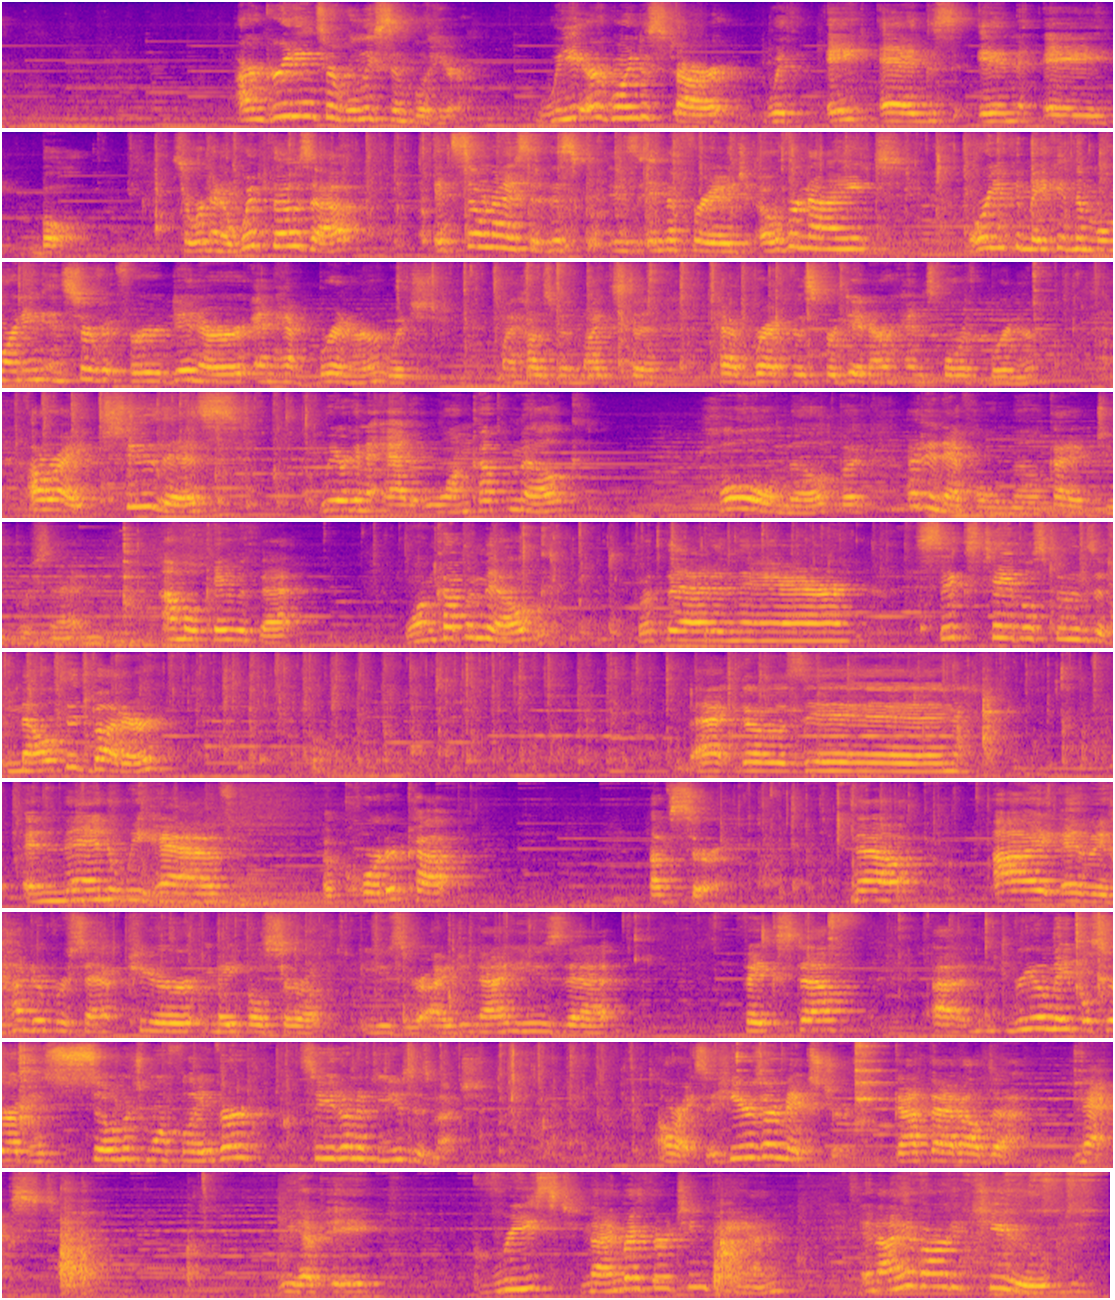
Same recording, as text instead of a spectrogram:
Our ingredients are really simple here. We are going to start with eight eggs in a bowl. So we're gonna whip those up. It's so nice that this is in the fridge overnight or you can make it in the morning and serve it for dinner and have Brinner, which my husband likes to have breakfast for dinner, henceforth Brinner. All right, to this, we are gonna add one cup of milk, whole milk, but I didn't have whole milk, I had 2%, and I'm okay with that. One cup of milk, put that in there. Six tablespoons of melted butter. That goes in. And then we have a quarter cup of syrup. Now, I am a 100% pure maple syrup user. I do not use that fake stuff. Uh, real maple syrup has so much more flavor, so you don't have to use as much. All right, so here's our mixture. Got that all done. Next, we have a greased 9 by 13 pan, and I have already cubed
